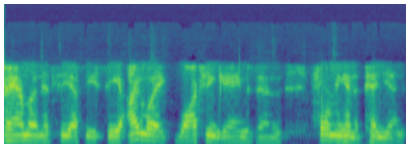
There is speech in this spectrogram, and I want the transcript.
Bama and it's the SEC. I like watching games and forming an opinion.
